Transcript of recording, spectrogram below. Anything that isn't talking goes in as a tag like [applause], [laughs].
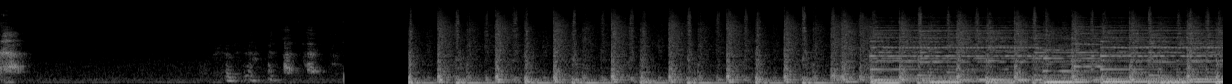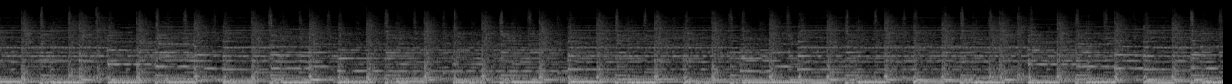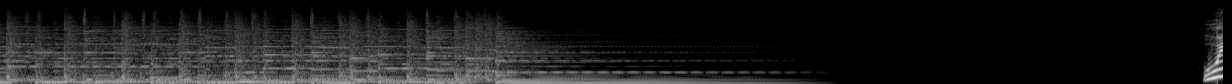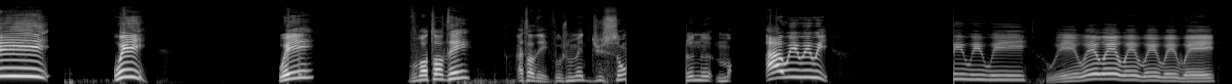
Oui Oui Oui Vous m'entendez? Attendez, faut que je me mette du son. Je ne Ah oui, oui, oui Oui, oui, oui. Oui, oui, oui, oui, oui, oui, oui.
